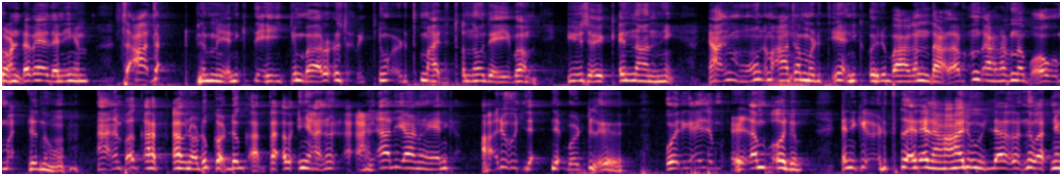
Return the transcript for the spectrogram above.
തൊണ്ടവേദനയും സാധാരണ എനിക്ക് ദഹിക്കും. വേറൊരു ശരിക്കും എടുത്ത് മാറ്റുന്നു ദൈവം. ഈശോയ്ക്ക് നന്ദി. ഞാൻ മൂന്ന് മാസം എടുത്ത് എനിക്ക് ഒരു ഭാഗം തളർന്ന് തളർന്ന് പോകുമായിരുന്നു. ഞാനിപ്പോൾ കർത്താവിനോട് കൊണ്ടു കർത്താവ് ഞാനൊരു അനാദിയാണ് എനിക്ക് ആരുമില്ല എന്റെ വീട്ടിൽ ഒരു കയ്യിൽ വെള്ളം പോലും എനിക്ക് എടുത്തു തരാൻ ആരുമില്ല എന്ന് പറഞ്ഞ്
